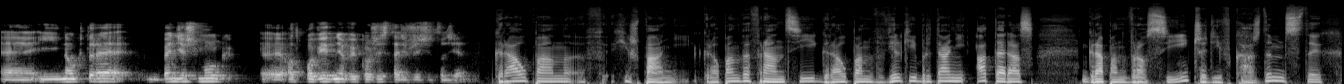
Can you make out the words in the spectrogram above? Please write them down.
e, i no, które będziesz mógł odpowiednio wykorzystać w życiu codziennym. Grał pan w Hiszpanii, grał pan we Francji, grał pan w Wielkiej Brytanii, a teraz gra pan w Rosji, czyli w każdym z tych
